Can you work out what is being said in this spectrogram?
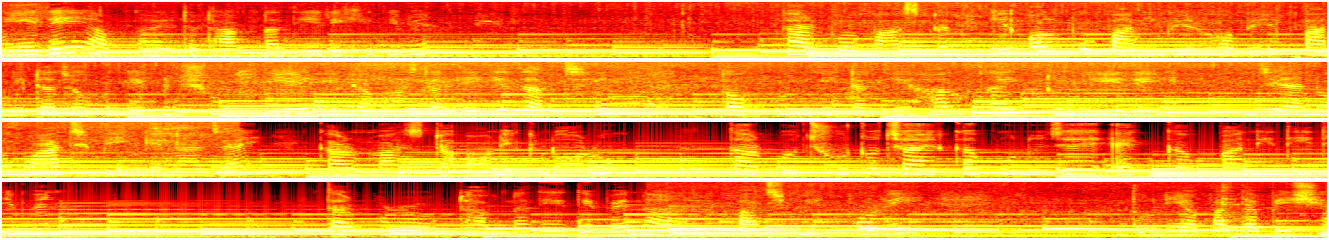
নেড়ে আপনার এটা ঢাকনা দিয়ে রেখে দিবেন। তারপর মাছটা থেকে অল্প পানি বের হবে। পানিটা যখন দেখবেন শুকিয়ে এটা মাছটা লেগে যাচ্ছে, তখন এটাকে হালকা একটু নেড়ে যেন মাছ ভেঙে না যায়, কারণ মাছটা অনেক বেশি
